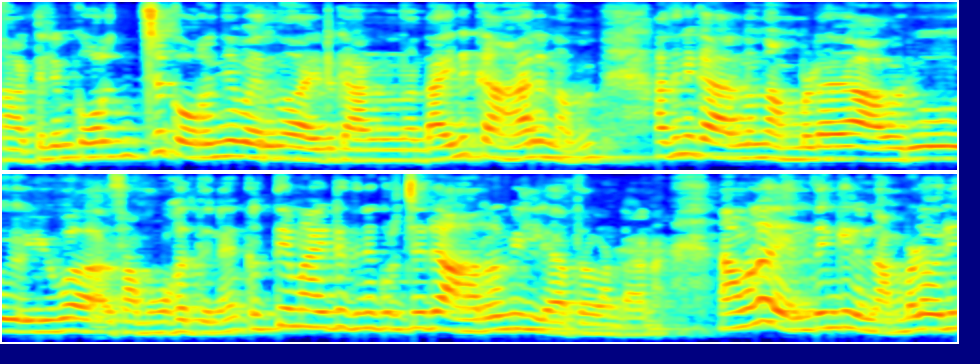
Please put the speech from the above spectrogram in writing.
നാട്ടിലും കുറച്ച് കുറഞ്ഞു വരുന്നതായിട്ട് കാണുന്നുണ്ട്. അതിന് കാരണം അതിന് കാരണം നമ്മുടെ ആ ഒരു യുവ സമൂഹത്തിന് കൃത്യമായിട്ട് ഇതിനെക്കുറിച്ചൊരു അറിവില്ലാത്തതുകൊണ്ടാണ്. നമ്മൾ എന്തെങ്കിലും നമ്മുടെ ഒരു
